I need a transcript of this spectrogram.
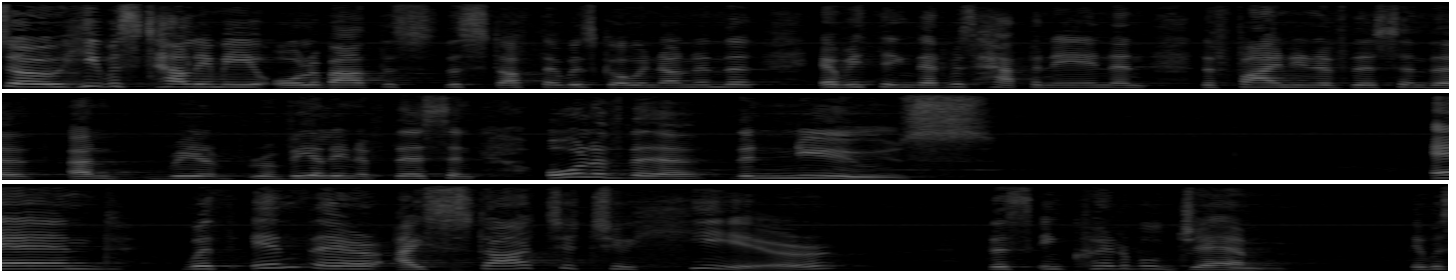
So he was telling me all about this, the stuff that was going on and the, everything that was happening and the finding of this and the unre- revealing of this and all of the, the news. And within there, I started to hear this incredible gem. There was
